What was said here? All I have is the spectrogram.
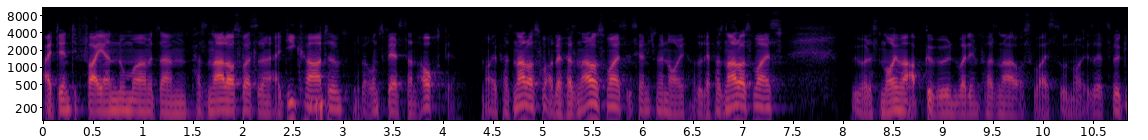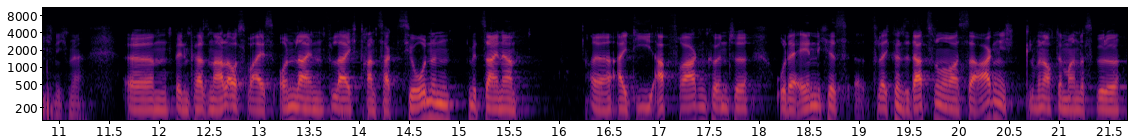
Identifier-Nummer, mit seinem Personalausweis, seiner ID-Karte, bei uns wäre es dann auch der neue Personalausweis, der Personalausweis ist ja nicht mehr neu, also der Personalausweis wie wir das neu mal abgewöhnen bei dem Personalausweis, so neu ist er jetzt wirklich nicht mehr. Ähm, bei dem Personalausweis online vielleicht Transaktionen mit seiner äh, ID abfragen könnte oder ähnliches. Vielleicht können Sie dazu noch mal was sagen. Ich bin auch der Meinung, das würde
